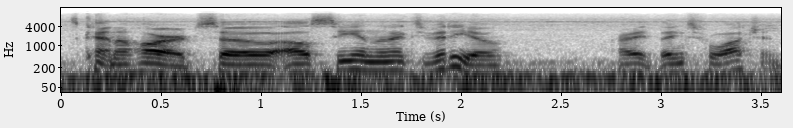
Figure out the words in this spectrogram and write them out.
it's kind of hard. So I'll see you in the next video. All right, thanks for watching.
